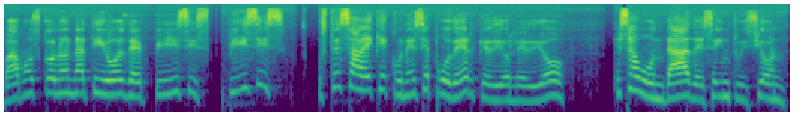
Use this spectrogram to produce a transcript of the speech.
Vamos con los nativos de Pisces. Pisces, usted sabe que con ese poder que Dios le dio, esa bondad, esa intuición,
